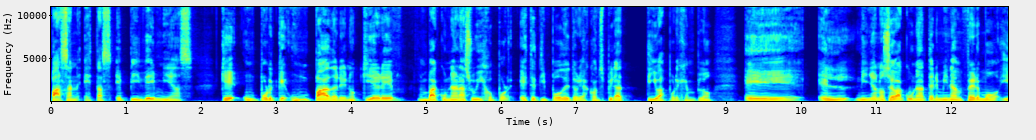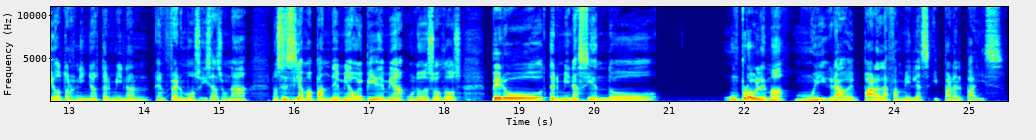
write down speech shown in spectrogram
pasan estas epidemias que un, porque un padre no quiere vacunar a su hijo por este tipo de teorías conspirativas, por ejemplo, eh, el niño no se vacuna, termina enfermo y otros niños terminan enfermos y se hace una, no sé si se llama pandemia o epidemia, uno de esos dos, pero termina siendo un problema muy grave para las familias y para el país.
